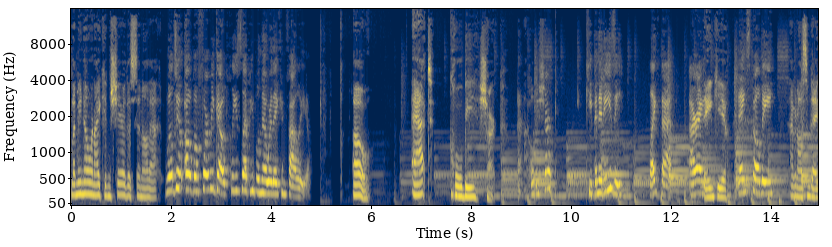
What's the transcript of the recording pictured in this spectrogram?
Let me know when I can share this and all that. We'll do. Oh, before we go, please let people know where they can follow you. Oh, at Colby Sharp. At Colby Sharp. Keeping it easy. Like that. All right. Thank you. Thanks, Colby. Have an awesome day.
